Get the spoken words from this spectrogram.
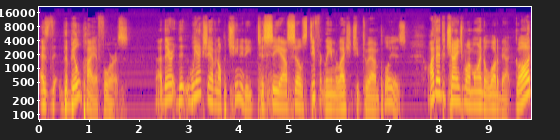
as the, the bill payer for us. Uh, there, we actually have an opportunity to see ourselves differently in relationship to our employers. I've had to change my mind a lot about God.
